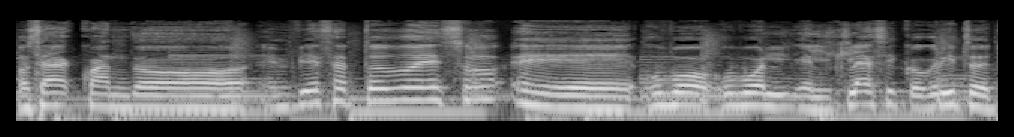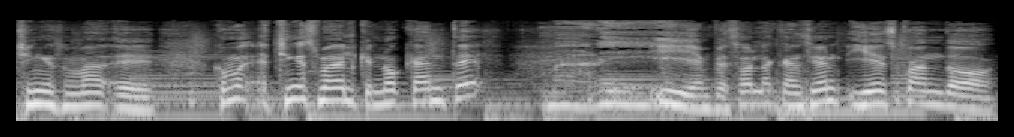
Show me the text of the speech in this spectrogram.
O sea, cuando empieza todo eso, eh, hubo, hubo el, el clásico grito de chingue su madre, eh, ¿cómo? Chingue su madre el que no cante. Y empezó la canción y es cuando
